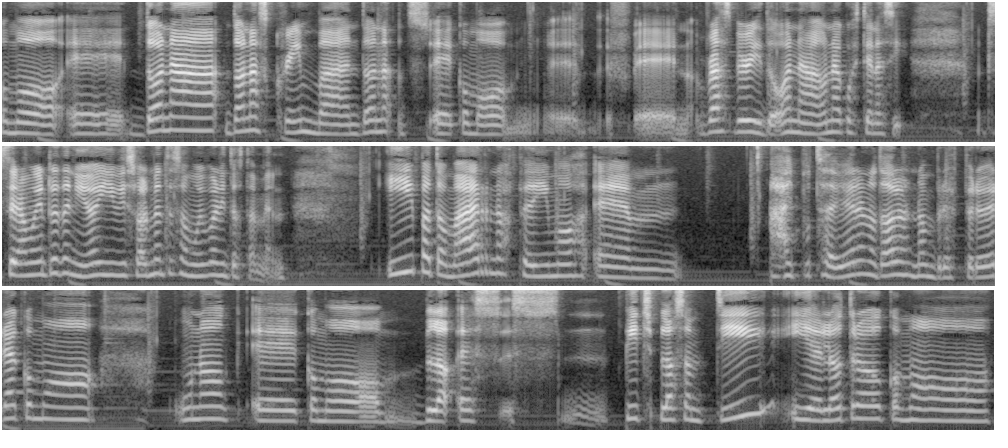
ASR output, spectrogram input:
como eh, Donna, Donna's Cream Bun, eh, como eh, Raspberry Donna, una cuestión así. Entonces era muy entretenido y visualmente son muy bonitos también. Y para tomar nos pedimos... Em, ay, puta, debía haber anotado los nombres, pero era como uno como Peach Blossom Tea y el otro como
